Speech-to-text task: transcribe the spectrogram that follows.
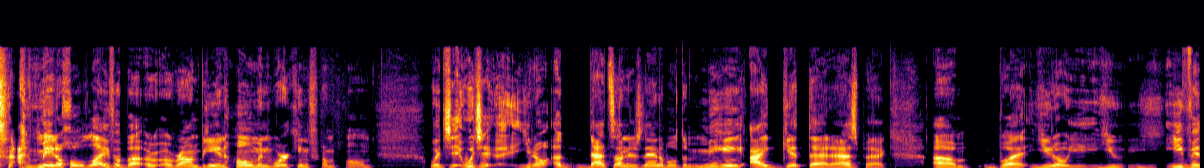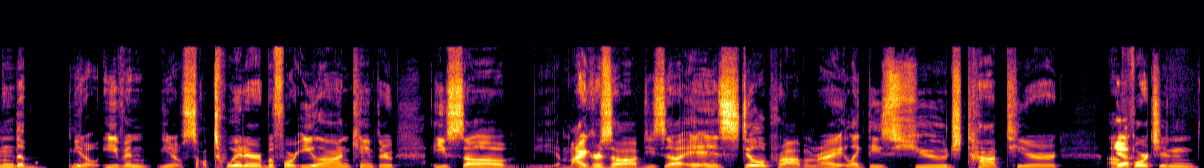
I've made a whole life about around being home and working from home, which which you know uh, that's understandable to me. I get that aspect. Um, but you know, you, you even the you know even you know saw Twitter before Elon came through. You saw Microsoft. You saw and it's still a problem, right? Like these huge top tier. Uh, yeah. Fortune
